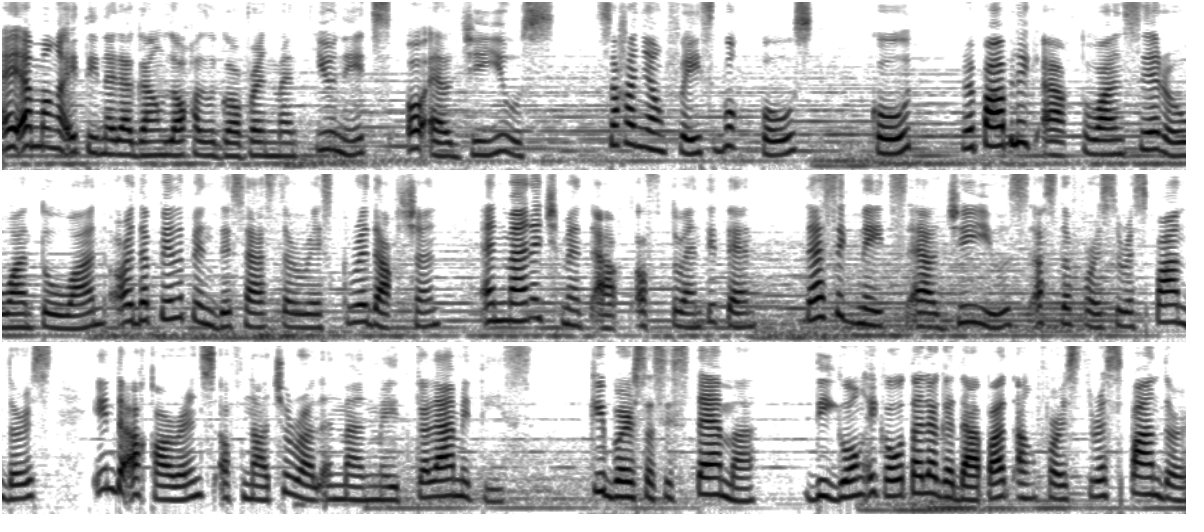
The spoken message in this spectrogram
ay ang mga itinalagang local government units o LGUs. Sa kanyang Facebook post, quote, Republic Act 10121 or the Philippine Disaster Risk Reduction and Management Act of 2010 designates LGUs as the first responders in the occurrence of natural and man-made calamities. Kiber sa sistema, Digong, ikaw talaga dapat ang first responder.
